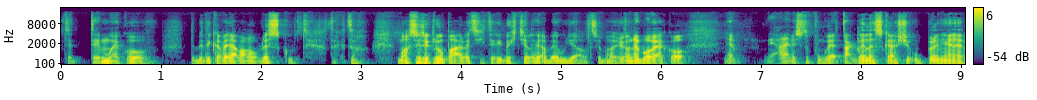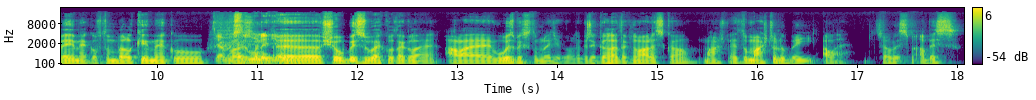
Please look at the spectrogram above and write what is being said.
ty, ty mu jako, kdyby teďka vydával novou desku, ty, tak to mu asi řeknou pár věcí, které by chtěli, aby udělal třeba, že? nebo jako, ne, já nevím, jestli to funguje takhle dneska ještě úplně nevím, jako v tom velkým jako já bych se tomu nedivil. Uh, showbizu jako takhle, ale vůbec bych se tomu nedivil. Kdyby řekl, hele, tak nová deska, máš, je to, máš to dobrý, ale třeba bys, abys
